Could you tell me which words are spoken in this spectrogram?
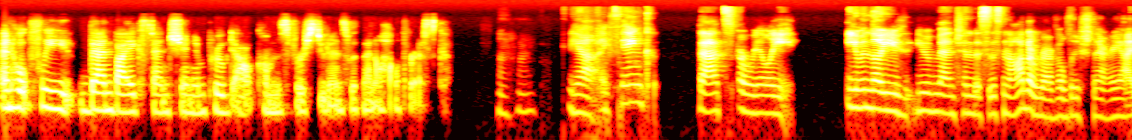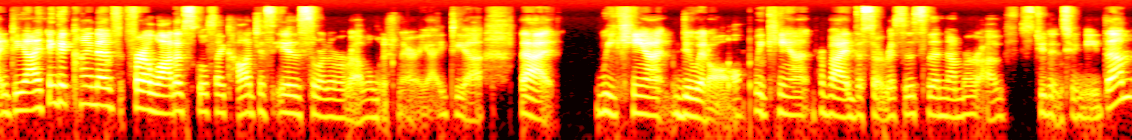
and hopefully then by extension improved outcomes for students with mental health risk. Mm-hmm. Yeah, I think that's a really even though you you mentioned this is not a revolutionary idea, I think it kind of for a lot of school psychologists is sort of a revolutionary idea that we can't do it all. We can't provide the services to the number of students who need them.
